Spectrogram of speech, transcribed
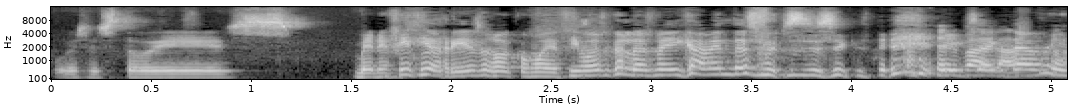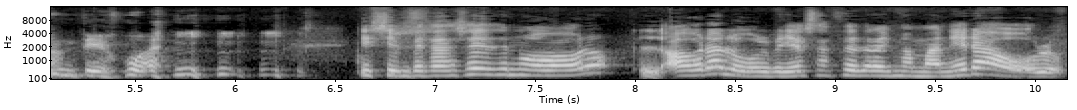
Pues esto es beneficio-riesgo, como decimos con los medicamentos, pues es exactamente igual. ¿Y si empezases de nuevo ahora, ahora lo volverías a hacer de la misma manera o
